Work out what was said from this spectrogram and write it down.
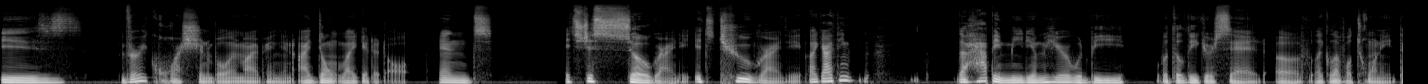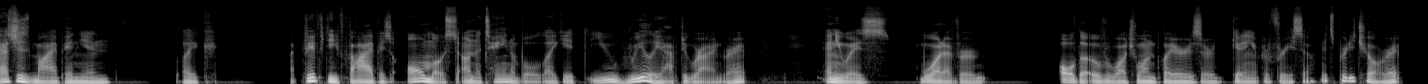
is very questionable in my opinion. I don't like it at all and it's just so grindy. It's too grindy. Like I think the happy medium here would be what the leaker said of like level 20. That's just my opinion. Like 55 is almost unattainable. Like it you really have to grind, right? Anyways, whatever. All the Overwatch 1 players are getting it for free, so it's pretty chill, right?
